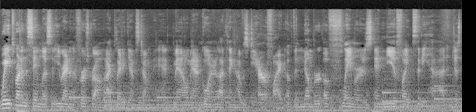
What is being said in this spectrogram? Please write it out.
Wade's running the same list that he ran in the first round when I played against him, and man, oh man, going into that thing, I was terrified of the number of flamers and neophytes that he had, and just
